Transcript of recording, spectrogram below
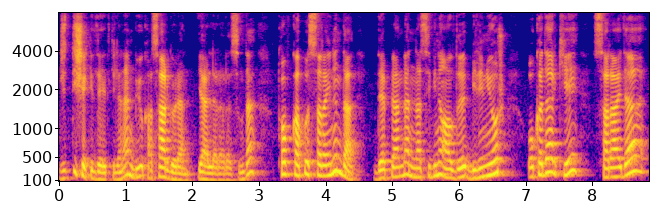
ciddi şekilde etkilenen, büyük hasar gören yerler arasında. Topkapı Sarayı'nın da depremden nasibini aldığı biliniyor. O kadar ki sarayda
